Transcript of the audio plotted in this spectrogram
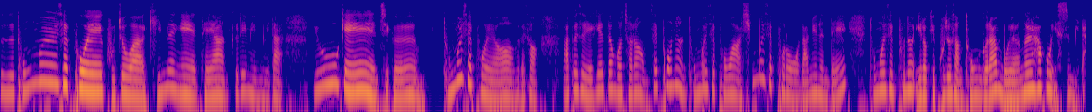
그 동물 세포의 구조와 기능에 대한 그림입니다. 요게 지금 동물 세포예요. 그래서 앞에서 얘기했던 것처럼 세포는 동물 세포와 식물 세포로 나뉘는데 동물 세포는 이렇게 구조상 동그란 모양을 하고 있습니다.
